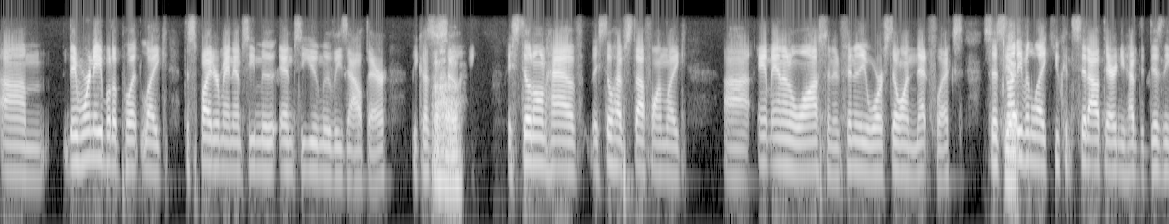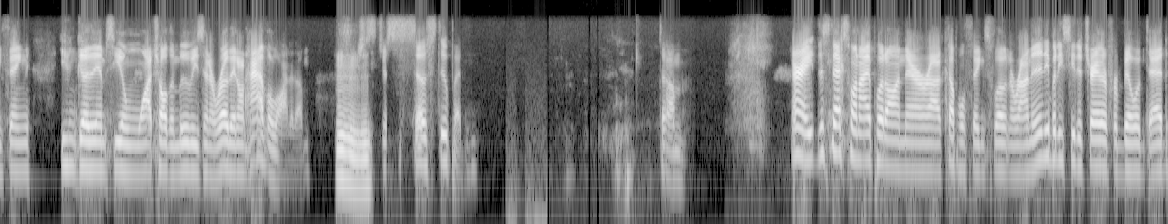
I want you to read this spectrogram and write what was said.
um, they weren't able to put like the Spider-Man MC mo- MCU movies out there because of Uh-huh. Sony. They still don't have. They still have stuff on like uh, Ant-Man and the Wasp and Infinity War still on Netflix. So it's not even like you can sit out there and you have the Disney thing. You can go to the MCU and watch all the movies in a row. They don't have a lot of them. Mhm. Which is just so stupid. Dumb. All right, this next one I put on there, uh, a couple things floating around. Did anybody see the trailer for Bill and Ted?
